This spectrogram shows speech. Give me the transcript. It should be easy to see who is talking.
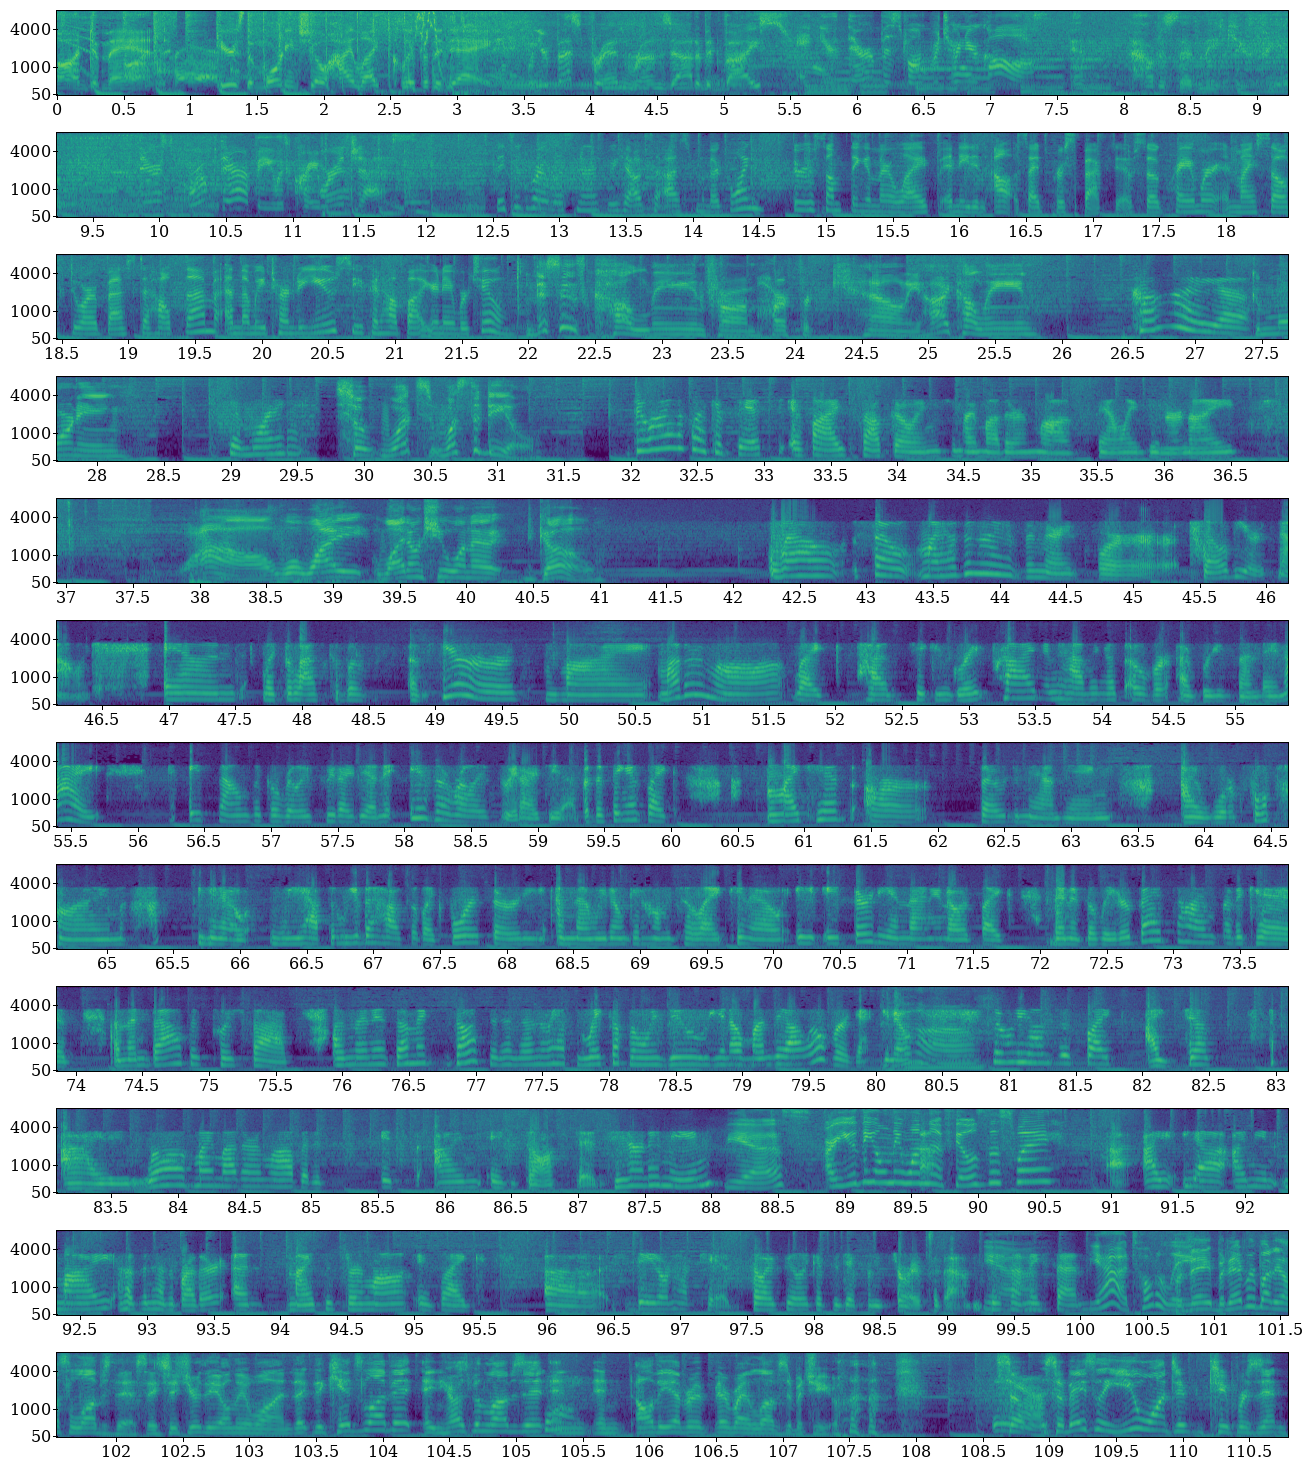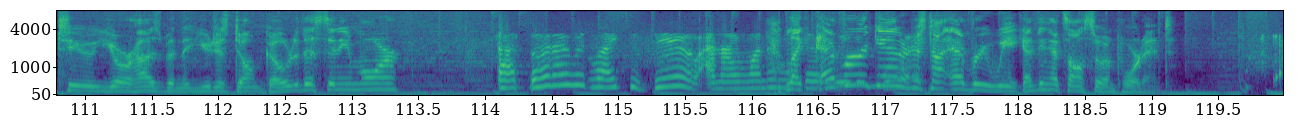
Speaker 1: on demand. Here's the morning show highlight clip of the day. When your best friend runs out of advice,
Speaker 2: and your therapist won't return your calls.
Speaker 1: and how does that make you feel?
Speaker 2: There's group therapy with Kramer and Jess.
Speaker 3: This is where listeners reach out to us when they're going through something in their life and need an outside perspective. So Kramer and myself do our best to help them, and then we turn to you so you can help out your neighbor too.
Speaker 4: This is Colleen from Harford County. Hi, Colleen.
Speaker 5: Hi.
Speaker 4: Good morning.
Speaker 5: Good morning.
Speaker 4: So, what's what's the deal?
Speaker 5: Do I look like a bitch if I stop going to my mother-in-law's family dinner night?
Speaker 4: Wow. Well, why why don't you want to go?
Speaker 5: Well, so my husband and I have been married for 12 years now. And like the last couple of, of years, my mother-in-law like has taken great pride in having us over every Sunday night. It sounds like a really sweet idea, and it is a really sweet idea. But the thing is, like, my kids are so demanding. I work full time. You know, we have to leave the house at like four thirty, and then we don't get home till like you know eight eight thirty, and then you know it's like then it's a later bedtime for the kids, and then bath is pushed back, and then it's I'm exhausted, and then we have to wake up and we do you know Monday all over again. You know,
Speaker 3: Yeah.
Speaker 5: so we I'm just like I just I love my mother-in-law, but it's it's I'm exhausted. Do you know what I mean?
Speaker 3: Yes. Are you the only one that feels this way?
Speaker 5: I, I yeah, I mean, my husband has a brother, and my sister-in-law is like, uh, they don't have kids, so I feel like it's a different story for them. Does that make sense?
Speaker 3: Yeah, totally.
Speaker 4: But they but everybody else loves this. It's just you're the only one. The, the kids love it, and your husband loves it, and and all the ever everybody loves it, but you. so
Speaker 5: Yeah.
Speaker 4: so basically, you want to to present to your husband that you just don't go to this anymore,
Speaker 5: That's what I would like to do, and I wonder if
Speaker 4: like
Speaker 5: there's a way
Speaker 4: ever again, or just not every week. I think that's also important.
